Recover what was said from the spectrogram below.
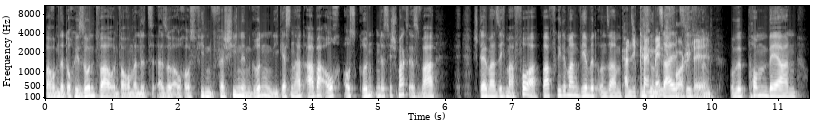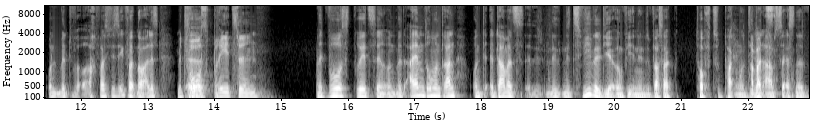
warum das auch gesund war und warum man das also auch aus vielen verschiedenen Gründen gegessen hat, aber auch aus Gründen des Geschmacks. Es war, stell man sich mal vor, war Friedemann, wir mit unserem Kann sich kein Mensch vorstellen. Und, mit Pombeeren und mit, ach, was weiß ich, was noch alles. Mit Äh, Wurstbrezeln. mit Wurstbrezeln und mit allem drum und dran und äh, damals eine ne Zwiebel dir irgendwie in den Wassertopf zu packen und die Aber dann abends zu essen,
